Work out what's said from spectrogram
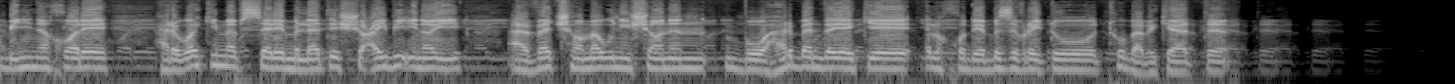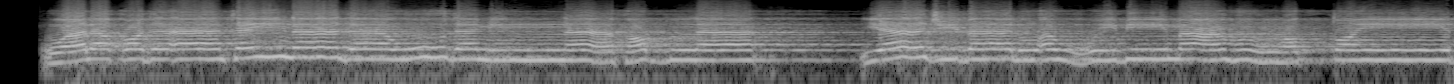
بینی بینینە هر هەروەکی مبسر ملت شعیبی اینایی ئەە چامه و نیشانن بو هر بنده یکی الخود بزوریتو تو تو ببکت. ولقد آتينا داود منا فضلا. يا جبال أوبي معه والطير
